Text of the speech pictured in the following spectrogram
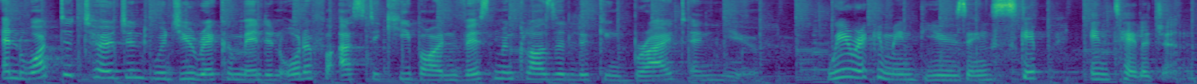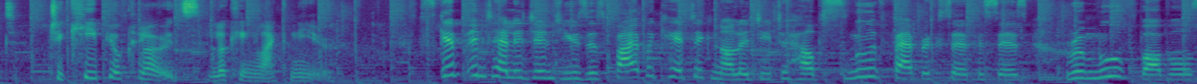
And what detergent would you recommend in order for us to keep our investment closet looking bright and new? We recommend using Skip Intelligent to keep your clothes looking like new. Skip Intelligent uses fiber care technology to help smooth fabric surfaces, remove bubbles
